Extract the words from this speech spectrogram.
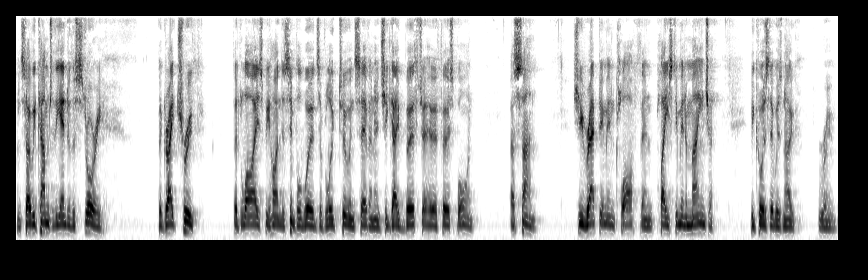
And so we come to the end of the story, the great truth that lies behind the simple words of Luke 2 and 7. And she gave birth to her firstborn, a son. She wrapped him in cloth and placed him in a manger because there was no room.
